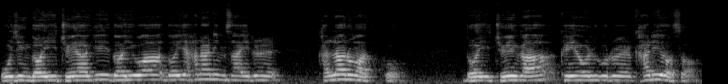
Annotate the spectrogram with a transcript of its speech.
오직 너희 죄악이 너희와 너희 하나님 사이를 갈라놓았고 너희 죄가 그의 얼굴을 가리어서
